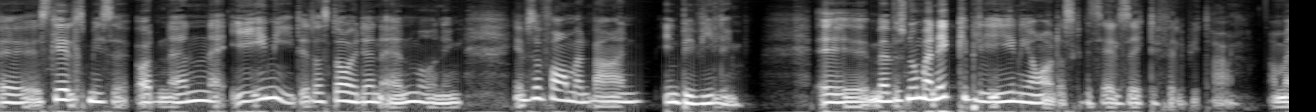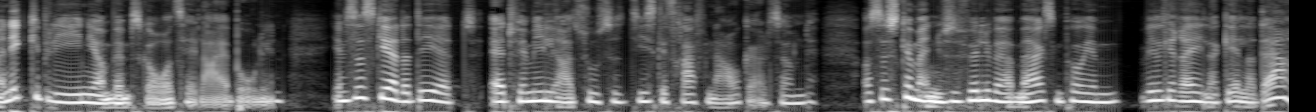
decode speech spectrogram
øh, skilsmisse, og den anden er enig i det, der står i den anmodning, jamen så får man bare en, en bevilling. Øh, men hvis nu man ikke kan blive enige om, at der skal betales ægtefældebidrag, og man ikke kan blive enige om, hvem skal overtage lejeboligen, jamen så sker der det, at, at familieretshuset de skal træffe en afgørelse om det. Og så skal man jo selvfølgelig være opmærksom på, jamen, hvilke regler gælder der,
